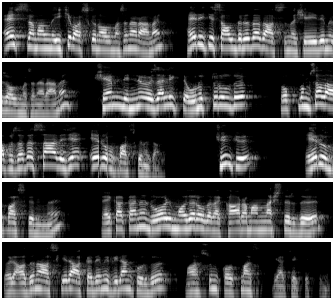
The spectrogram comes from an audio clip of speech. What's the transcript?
Eş zamanlı iki baskın olmasına rağmen her iki saldırıda da aslında şehidimiz olmasına rağmen Şemdinli özellikle unutturuldu. Toplumsal hafızada sadece Eruh baskını kaldı. Çünkü Eruh baskınını PKK'nın rol model olarak kahramanlaştırdığı, böyle adını askeri akademi filan kurduğu Mahsum Korkmaz gerçekleştirdi.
